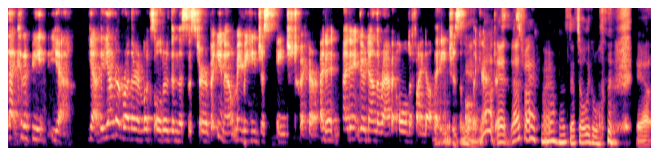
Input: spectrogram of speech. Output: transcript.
that could have be. Yeah, yeah. The younger brother looks older than the sister, but you know, maybe he just aged quicker. I didn't. I didn't go down the rabbit hole to find out the ages of all the Yeah, no, characters. that's fine. Yeah, that's, that's totally cool. yeah,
